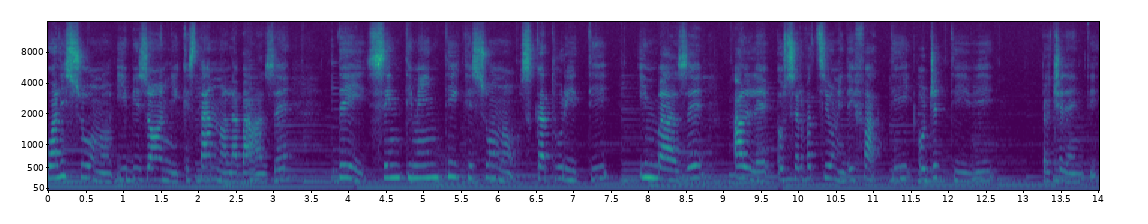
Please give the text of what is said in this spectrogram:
quali sono i bisogni che stanno alla base dei sentimenti che sono scaturiti in base alle osservazioni dei fatti oggettivi precedenti.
